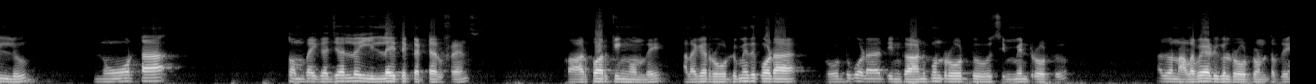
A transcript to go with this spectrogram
ఇల్లు. నూట తొంభై గజాల్లో ఇల్లు అయితే కట్టారు ఫ్రెండ్స్. కార్ పార్కింగ్ ఉంది. అలాగే రోడ్డు మీద కూడా రోడ్డు కూడా దీనికి ఆనుకున్న రోడ్డు సిమెంట్ రోడ్డు. అది నలభై అడుగుల రోడ్డు ఉంటుంది.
